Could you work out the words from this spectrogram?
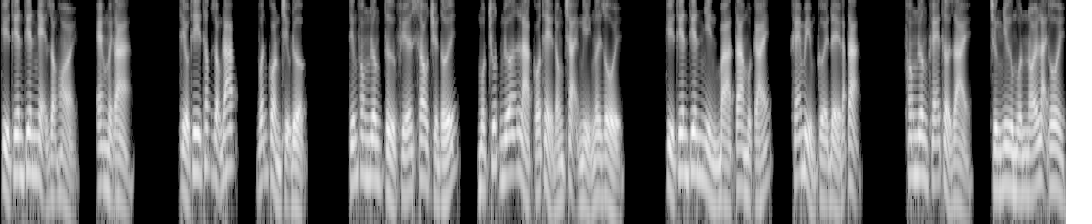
Kỳ thiên thiên nhẹ giọng hỏi, em mệt à? Tiểu thi thấp giọng đáp, vẫn còn chịu được. Tiếng phong nương từ phía sau truyền tới, một chút nữa là có thể đóng trại nghỉ ngơi rồi. Kỳ thiên thiên nhìn bà ta một cái, khẽ mỉm cười để đáp tạ. Phong nương khẽ thở dài, chừng như muốn nói lại thôi.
